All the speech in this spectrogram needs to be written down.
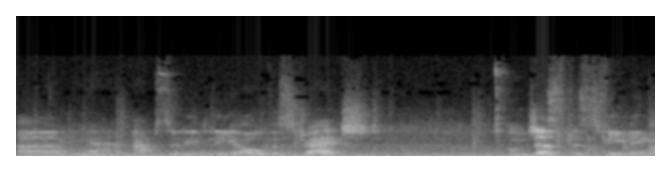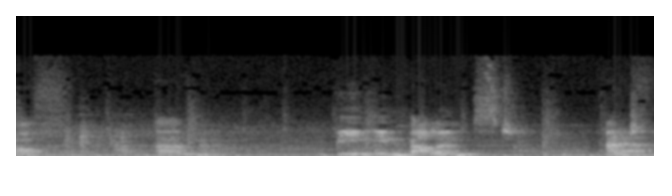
Um, Yeah. Absolutely overstretched. And just this feeling of um, being imbalanced. And Yeah.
